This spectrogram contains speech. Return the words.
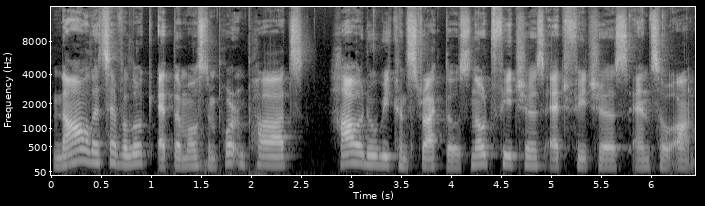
now let's have a look at the most important part. How do we construct those node features, edge features, and so on?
